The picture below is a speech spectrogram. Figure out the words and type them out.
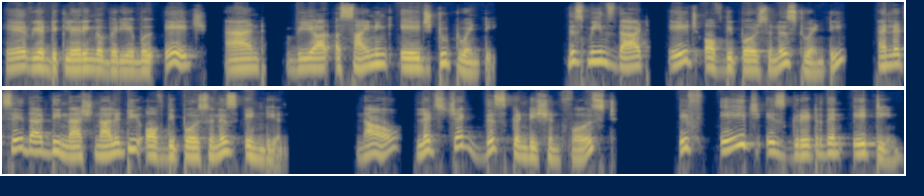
Here we are declaring a variable age and we are assigning age to 20. This means that age of the person is 20 and let's say that the nationality of the person is Indian. Now, let's check this condition first. If age is greater than 18,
